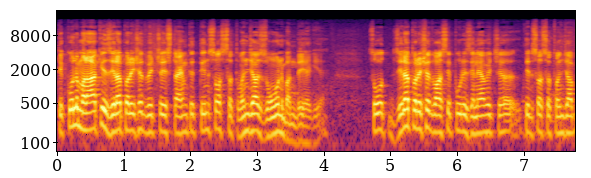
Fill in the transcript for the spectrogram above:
ਤੇ ਕੁੱਲ ਮਿਲਾ ਕੇ ਜ਼ਿਲ੍ਹਾ ਪਰਿਸ਼ਦ ਵਿੱਚ ਇਸ ਟਾਈਮ ਤੇ 357 ਜ਼ੋਨ ਬੰਦੇ ਹੈਗੇ ਆ। ਸੋ ਜ਼ਿਲ੍ਹਾ ਪਰਿਸ਼ਦ ਵਾਸਤੇ ਪੂਰੇ ਜ਼ਿਲ੍ਹਿਆਂ ਵਿੱਚ 357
